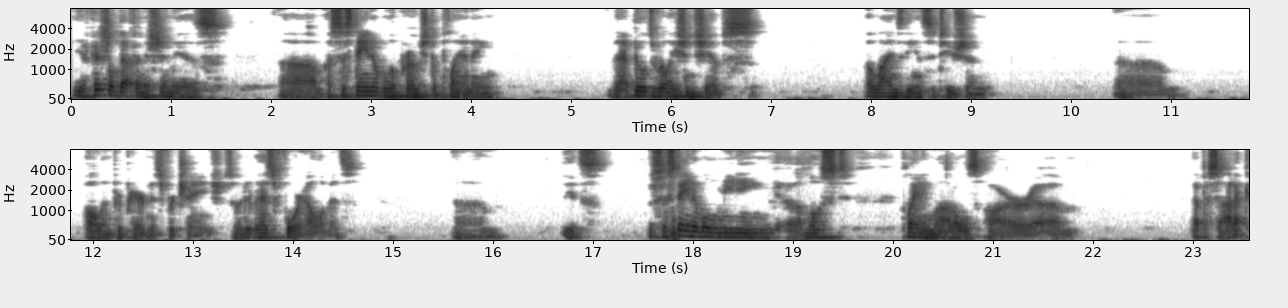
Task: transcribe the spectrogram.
the official definition is um, a sustainable approach to planning that builds relationships, aligns the institution, um, all in preparedness for change. So it has four elements. Um, it's sustainable, meaning uh, most planning models are um, episodic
